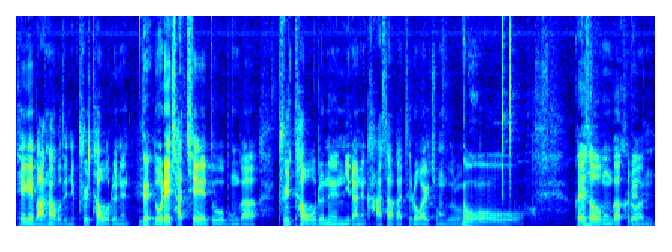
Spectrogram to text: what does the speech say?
되게 많하거든요. 불타오르는 네. 노래 자체에도 뭔가 불타오르는이라는 가사가 들어갈 정도로. 오. 그래서 뭔가 그런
